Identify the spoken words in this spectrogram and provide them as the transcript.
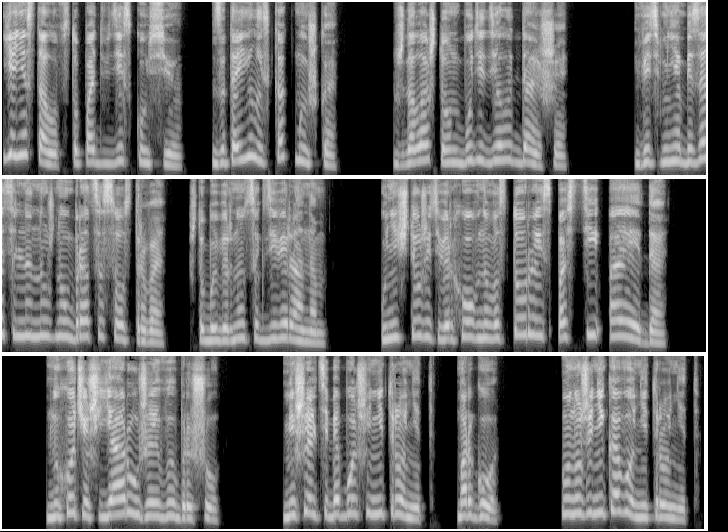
Я не стала вступать в дискуссию, затаилась как мышка. Ждала, что он будет делать дальше. Ведь мне обязательно нужно убраться с острова, чтобы вернуться к диверанам, уничтожить Верховного Стора и спасти Аэда. Ну хочешь, я оружие выброшу? Мишель тебя больше не тронет, Марго. Он уже никого не тронет.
